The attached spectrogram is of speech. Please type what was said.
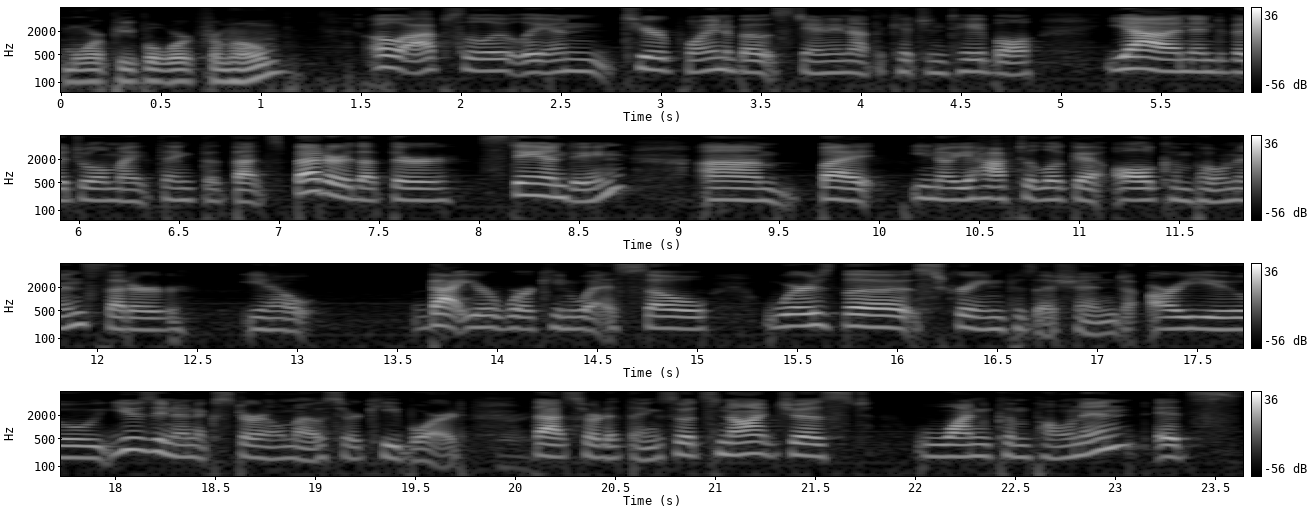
more people work from home? Oh, absolutely. And to your point about standing at the kitchen table, yeah, an individual might think that that's better that they're standing, um, but you know you have to look at all components that are you know that you're working with. So, where's the screen positioned? Are you using an external mouse or keyboard? Right. That sort of thing. So, it's not just one component, it's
